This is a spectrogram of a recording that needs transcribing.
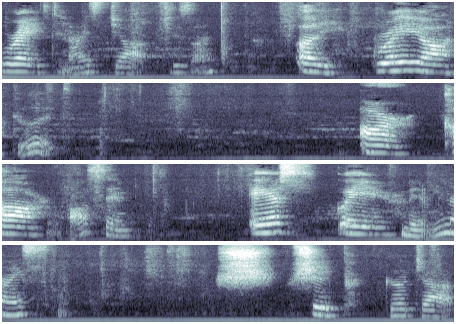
red. Nice job. This one. A. Crayon. Good. R. Car. Awesome. S. Square. Very nice. Sh. Shape. Good job.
